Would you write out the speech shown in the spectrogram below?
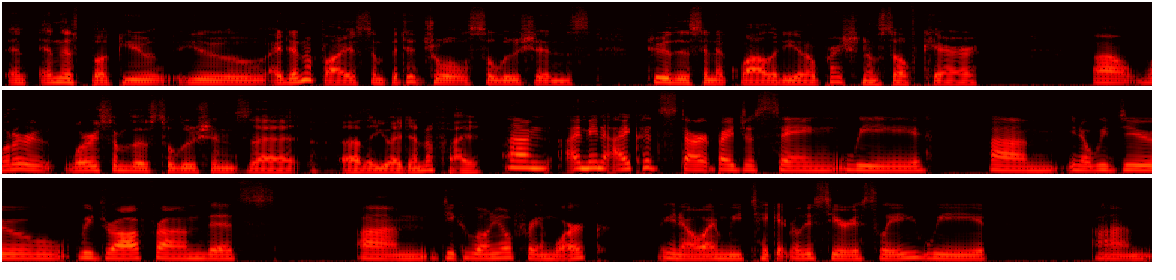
in, in this book, you you identify some potential solutions to this inequality and oppression of self care. Uh, what are what are some of those solutions that uh, that you identify? Um, I mean, I could start by just saying we, um, you know, we do we draw from this um, decolonial framework, you know, and we take it really seriously. We, um,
